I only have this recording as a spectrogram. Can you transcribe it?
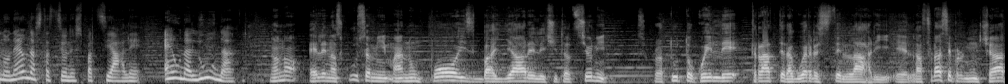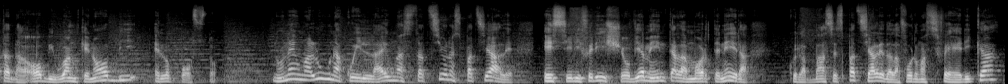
non è una stazione spaziale, è una luna. No, no, Elena, scusami, ma non puoi sbagliare le citazioni, soprattutto quelle tratte da guerre stellari. Eh, la frase pronunciata da Obi-Wan Kenobi è l'opposto. Non è una luna quella, è una stazione spaziale e si riferisce ovviamente alla Morte Nera, quella base spaziale dalla forma sferica,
